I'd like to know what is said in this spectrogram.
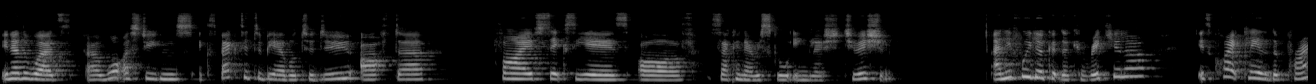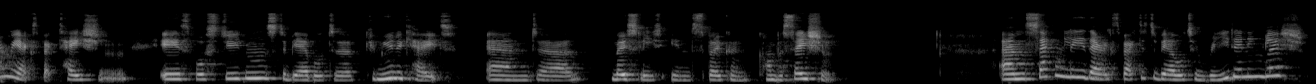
In other words, uh, what are students expected to be able to do after five, six years of secondary school English tuition? And if we look at the curricula, it's quite clear that the primary expectation is for students to be able to communicate and uh, mostly in spoken conversation. Um, secondly, they're expected to be able to read in English,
